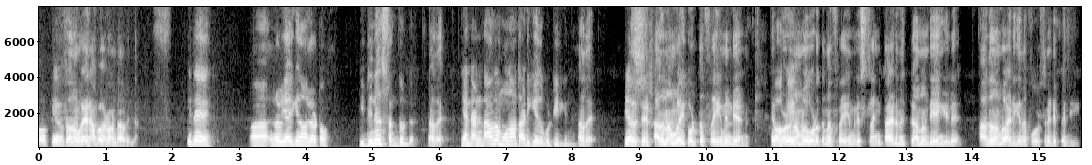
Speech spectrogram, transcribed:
ഓക്കെ സോ നമുക്ക് അതിന് അപകടം ഉണ്ടാവില്ല. ഇതേ നിങ്ങൾ വിചാരിക്കുന്ന പോലെ കേട്ടോ ഇതിന് സ്ട്രെങ്ത് ഉണ്ട്. അതെ. ഞാൻ രണ്ടാമതോ മൂന്നാമതോ അടിക്കുക ചെയ്ത് പൊട്ടിയിരിക്കുന്നു. അതെ. തീർച്ചയായിട്ടും. അത് നമ്മൾ ഈ കൊടുത്ത ഫ്രെയിമിന്റെ ആണ് എപ്പോഴും നമ്മൾ കൊടുക്കുന്ന ഫ്രെയിമിൽ സ്ട്രെങ്ത് ആയിട്ട് നിൽക്കുകയെന്നുണ്ടെങ്കിൽ അത് നമ്മൾ അടിക്കുന്ന ഫോഴ്സിനെ ഡിപ്പെൻഡ് ചെയ്യും.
